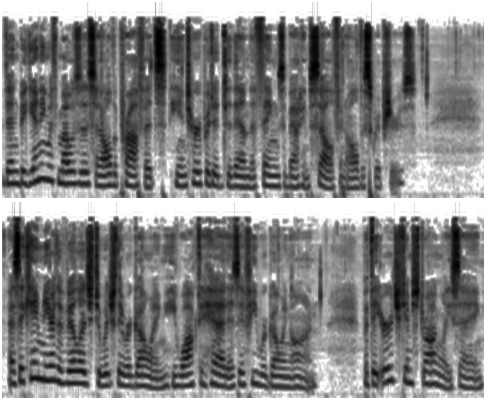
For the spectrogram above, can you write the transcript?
Then beginning with Moses and all the prophets, he interpreted to them the things about himself in all the scriptures. As they came near the village to which they were going, he walked ahead as if he were going on. But they urged him strongly, saying,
